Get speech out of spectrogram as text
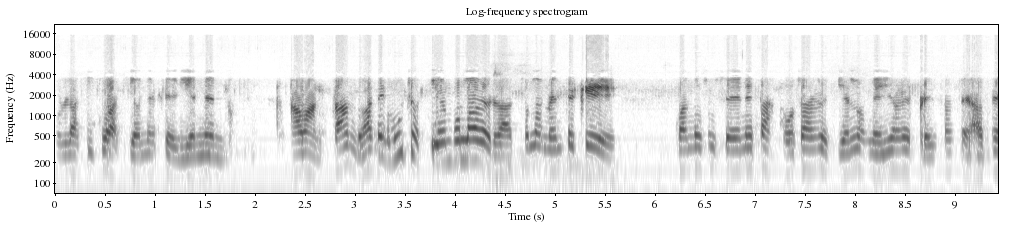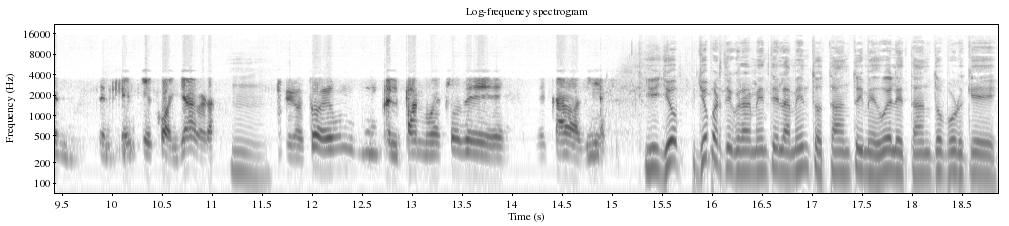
por las situaciones que vienen avanzando. Hace mucho tiempo, la verdad, solamente que cuando suceden estas cosas, recién los medios de prensa se hacen el eco allá, ¿verdad? Mm. Pero esto es un, el pan nuestro de, de cada día. Y yo, yo particularmente lamento tanto y me duele tanto porque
